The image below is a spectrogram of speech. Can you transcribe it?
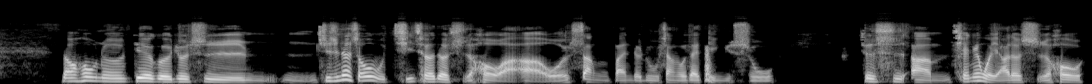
然后呢，第二个就是，嗯，其实那时候我骑车的时候啊啊，我上班的路上都在听书，就是啊前年尾牙的时候。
